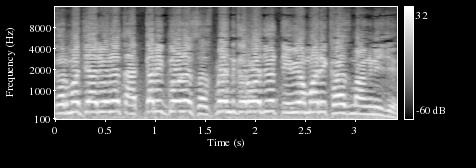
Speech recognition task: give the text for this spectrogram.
કર્મચારીઓને તાત્કાલિક ધોરણે સસ્પેન્ડ કરવા જોઈએ તેવી અમારી ખાસ માંગણી છે.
